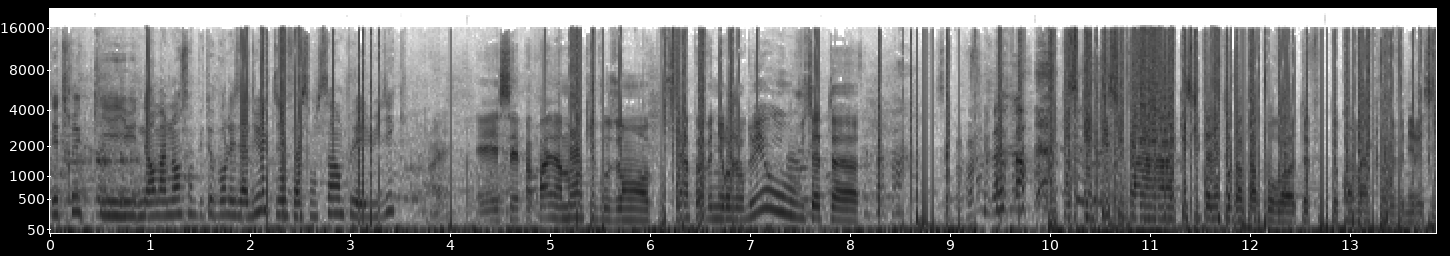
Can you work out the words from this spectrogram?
des trucs qui normalement sont plutôt pour les adultes de façon simple et ludique. Et c'est papa et maman qui vous ont poussé un peu à venir aujourd'hui ou vous êtes... euh, papa. Qu'est-ce qui qui t'a dit ton papa pour euh, te, te convaincre de venir ici?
